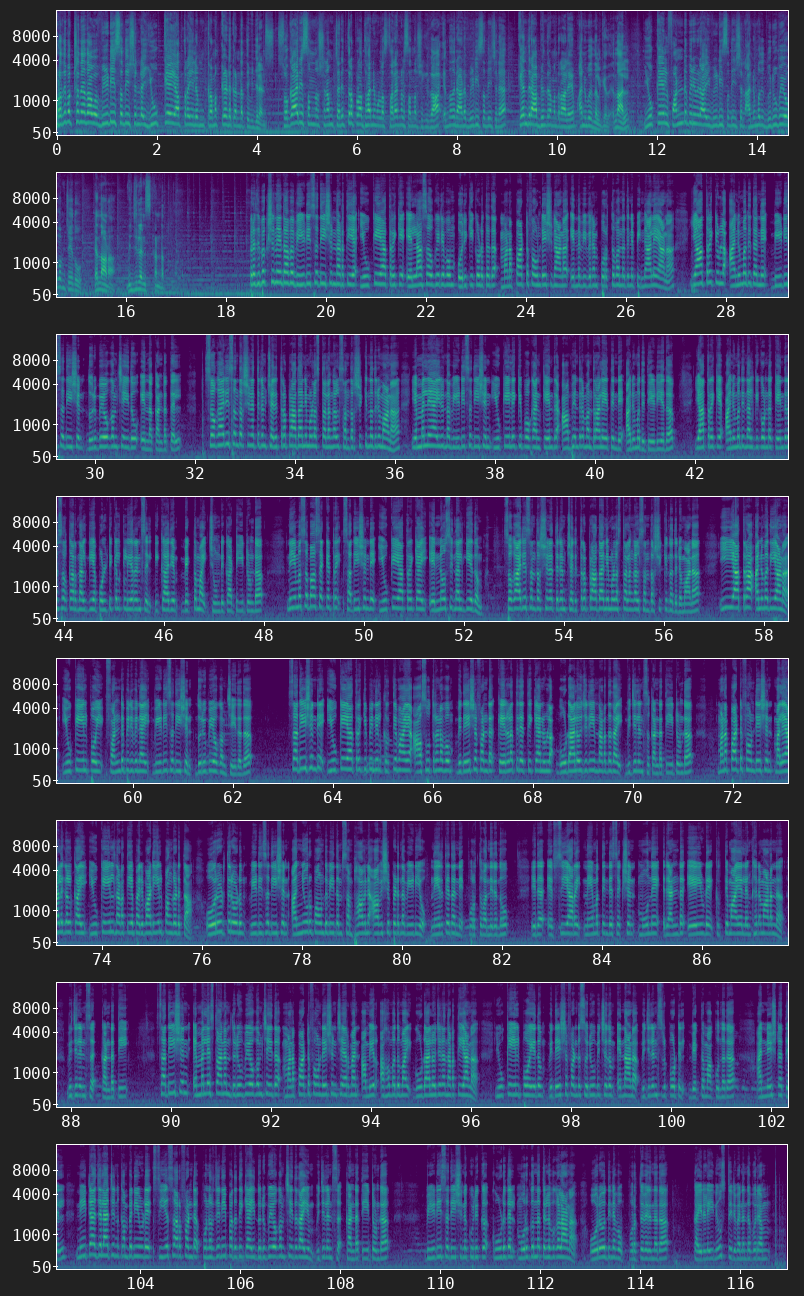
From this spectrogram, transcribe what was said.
പ്രതിപക്ഷ നേതാവ് V D സതീശന്റെ യു കെ യാത്രയിലും ക്രമക്കേട് കണ്ടെത്തി വിജിലൻസ്. സ്വകാര്യ സന്ദർശനം ചരിത്ര പ്രാധാന്യമുള്ള സ്ഥലങ്ങൾ സന്ദർശിക്കുക എന്നതിനാണ് വി ഡി സതീശന് കേന്ദ്ര ആഭ്യന്തര മന്ത്രാലയം അനുമതി നൽകിയത്. എന്നാൽ യു കെയിൽ ഫണ്ട് പിരിവിനായി വി ഡി സതീശൻ അനുമതി ദുരുപയോഗം ചെയ്തു എന്നാണ് വിജിലൻസ് കണ്ടെത്തുന്നത്. പ്രതിപക്ഷ നേതാവ് വി ഡി സതീശൻ നടത്തിയ യു കെ യാത്രയ്ക്ക് എല്ലാ സൗകര്യവും ഒരുക്കിക്കൊടുത്തത് മണപ്പാട്ട് ഫൗണ്ടേഷനാണ് എന്ന വിവരം പുറത്തുവന്നതിന് പിന്നാലെയാണ് യാത്രയ്ക്കുള്ള അനുമതി തന്നെ വി ഡി സതീശൻ ദുരുപയോഗം ചെയ്തു എന്ന കണ്ടെത്തൽ. സ്വകാര്യ സന്ദർശനത്തിനും ചരിത്ര പ്രാധാന്യമുള്ള സ്ഥലങ്ങൾ സന്ദർശിക്കുന്നതിനുമാണ് എം എൽ എ ആയിരുന്ന വി ഡി സതീശൻ യു കെയിലേക്ക് പോകാൻ കേന്ദ്ര ആഭ്യന്തര മന്ത്രാലയത്തിന്റെ അനുമതി തേടിയത്. യാത്രയ്ക്ക് അനുമതി നൽകിക്കൊണ്ട് കേന്ദ്ര സർക്കാർ നൽകിയ പൊളിറ്റിക്കൽ ക്ലിയറൻസിൽ ഇക്കാര്യം വ്യക്തമായി ചൂണ്ടിക്കാട്ടിയിട്ടുണ്ട്. നിയമസഭാ സെക്രട്ടറി സതീശന്റെ യു കെ യാത്രയ്ക്കായി എൻ ഒ സി നൽകിയതും സ്വകാര്യ സന്ദർശനത്തിനും ചരിത്ര പ്രാധാന്യമുള്ള സ്ഥലങ്ങൾ സന്ദർശിക്കുന്നതിനുമാണ്. ഈ യാത്രാ അനുമതിയാണ് യു കെയിൽ പോയി ഫണ്ട് പിരിവിനായി വി ഡി സതീശൻ ദുരുപയോഗം ചെയ്തത്. സതീശന്റെ യു കെ യാത്രയ്ക്ക് പിന്നിൽ കൃത്യമായ ആസൂത്രണവും വിദേശ ഫണ്ട് കേരളത്തിലെത്തിക്കാനുള്ള ഗൂഢാലോചനയും നടന്നതായി വിജിലൻസ് കണ്ടെത്തിയിട്ടുണ്ട്. മണപ്പാട്ട് ഫൗണ്ടേഷൻ മലയാളികൾക്കായി യു കെയിൽ നടത്തിയ പരിപാടിയിൽ പങ്കെടുത്ത ഓരോരുത്തരോടും വി ഡി സതീശൻ അഞ്ഞൂറ് പൗണ്ട് വീതം സംഭാവന ആവശ്യപ്പെടുന്ന വീഡിയോ നേരത്തെ തന്നെ പുറത്തുവന്നിരുന്നു ഇത് എഫ് സി ആർ ഐ നിയമത്തിന്റെ സെക്ഷൻ മൂന്ന് രണ്ട് എയുടെ കൃത്യമായ ലംഘനമാണെന്ന് വിജിലൻസ് കണ്ടെത്തി. സതീശൻ എം എൽ എ സ്ഥാനം ദുരുപയോഗം ചെയ്ത് മണപ്പാട്ട് ഫൗണ്ടേഷൻ ചെയർമാൻ അമീർ അഹമ്മദുമായി ഗൂഢാലോചന നടത്തിയാണ് യു കെയിൽ പോയതും വിദേശ ഫണ്ട് സ്വരൂപിച്ചതും എന്നാണ് വിജിലൻസ് റിപ്പോർട്ടിൽ വ്യക്തമാക്കുന്നത്. അന്വേഷണത്തിൽ നീറ്റ ജലാറ്റിൻ കമ്പനിയുടെ സി ഫണ്ട് പുനർജനി പദ്ധതിക്കായി ദുരുപയോഗം ചെയ്തതായും വിജിലൻസ് കണ്ടെത്തിയിട്ടുണ്ട്. വി ഡി സതീഷിന് കുരുക്ക് കൂടുതൽ മുറുകുന്ന തെളിവുകളാണ് ഓരോ ദിനവും പുറത്തുവരുന്നത്. കൈരളി ന്യൂസ് തിരുവനന്തപുരം.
